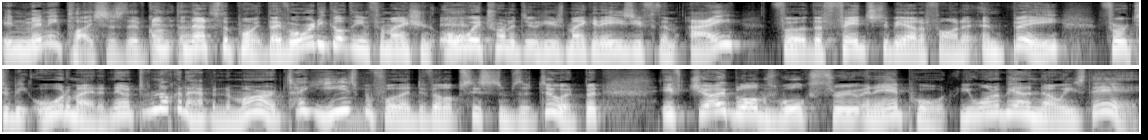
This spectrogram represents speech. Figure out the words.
In many places, they've got And, that. and that's the point. They've already got the information. All we're trying to do here is make it easier for them. A, for the feds to be able to find it, and B, for it to be automated. Now, it's not going to happen tomorrow. It'll take years before they develop systems that do it. But if Joe Bloggs walks through an airport, you want to be able to know he's there.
